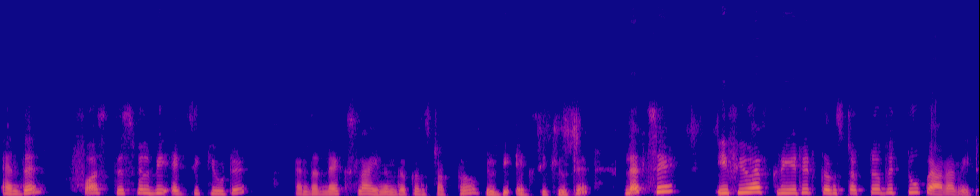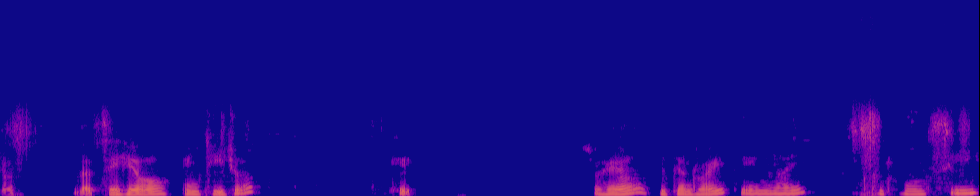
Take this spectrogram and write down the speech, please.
And then first this will be executed and the next line in the constructor will be executed Let's say if you have created constructor with two parameters, let's say here integer. Okay. So here you can write same line, control C,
